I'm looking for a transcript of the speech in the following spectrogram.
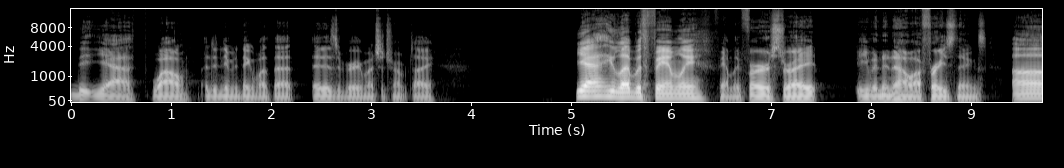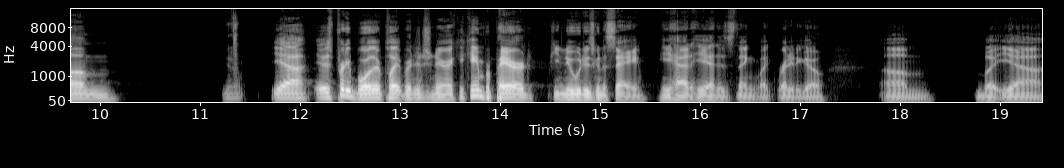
The- yeah. Wow, I didn't even think about that. It is very much a Trump tie. Yeah, he led with family, family first, right? Even in how I phrase things. Um, Yep. yeah, it was pretty boilerplate, pretty generic. He came prepared. He knew what he was going to say. He had he had his thing like ready to go. Um, but yeah,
